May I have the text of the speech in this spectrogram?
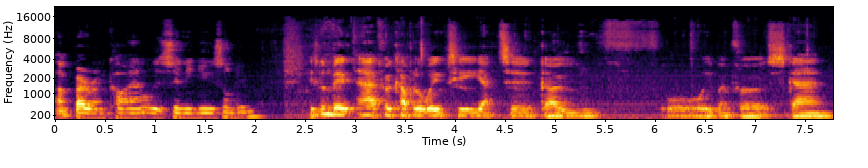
And Beram Kayal, is any news on him? He's going to be out for a couple of weeks. He had to go or he went for a scan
